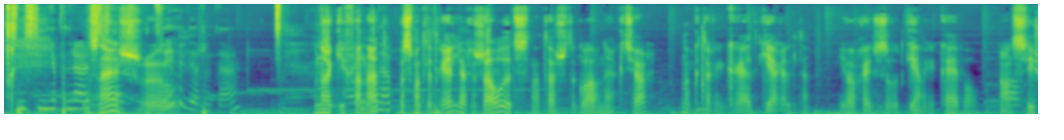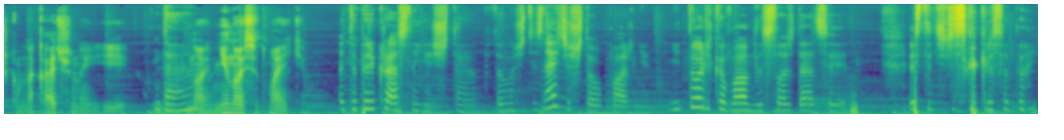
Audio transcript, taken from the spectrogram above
В смысле, мне понравился Знаешь, э, трейлер, да? Многие А фанаты, именно- посмотрев трейлер, жалуются на то, что главный актер, ну, который играет Геральта, его вроде зовут Генри Кевилл, он слишком накачанный и Да. но не носит майки. Это прекрасно, я считаю. Потому что знаете что, парни? Не только вам наслаждаться эстетической красотой.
